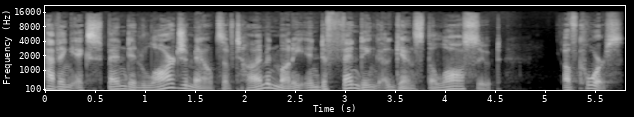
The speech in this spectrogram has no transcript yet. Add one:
having expended large amounts of time and money in defending against the lawsuit. Of course,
